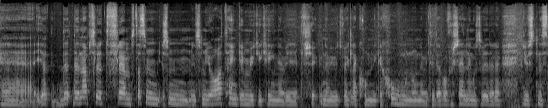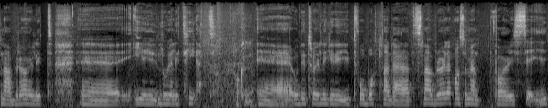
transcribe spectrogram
Eh, den absolut främsta som, som, som jag tänker mycket kring när vi, försöker, när vi utvecklar kommunikation och när vi tittar på försäljning och så vidare, just med snabbrörligt, eh, är ju lojalitet. Okej. Eh, och det tror jag ligger i, två bottnar där, att snabbrörliga konsumentvaror i sig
